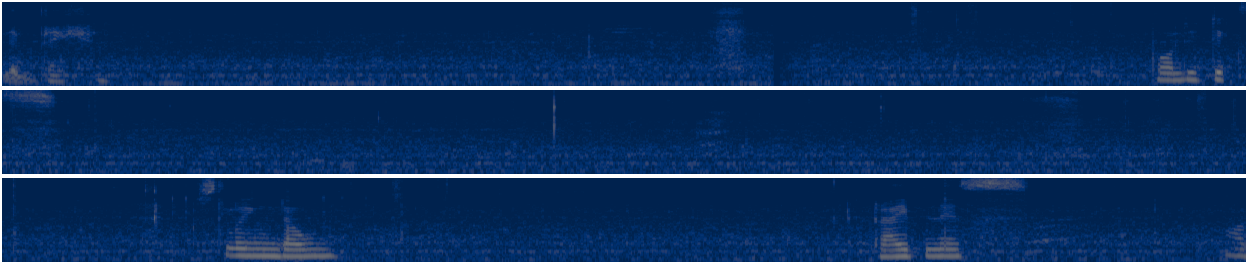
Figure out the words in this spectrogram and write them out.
celebration. Politics. Slowing down. Ripeness. আর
